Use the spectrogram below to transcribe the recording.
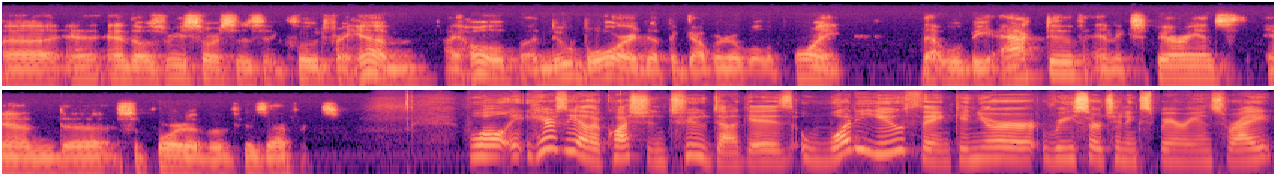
Uh, and, and, those resources include for him, I hope, a new board that the governor will appoint that will be active and experienced and uh, supportive of his efforts. Well, here's the other question too, Doug, is what do you think in your research and experience, right,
